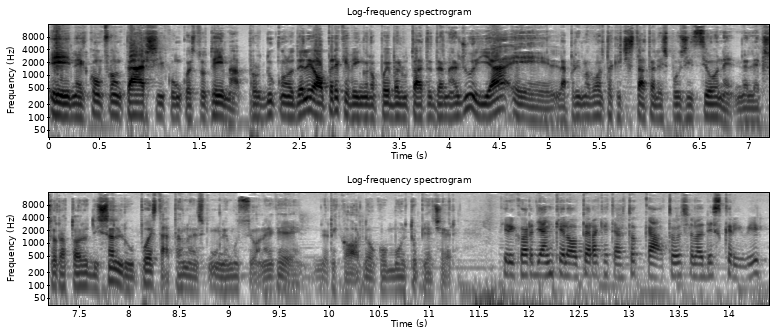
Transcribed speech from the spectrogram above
e nel confrontarsi con questo tema producono delle opere che vengono poi valutate da una giuria e la prima volta che c'è stata l'esposizione nell'ex oratorio di San Lupo è stata un'emozione che ricordo con molto piacere. Ti ricordi anche l'opera che ti ha toccato? Ce la descrivi?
